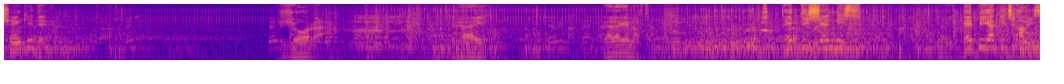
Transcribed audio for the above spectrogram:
შენ კიდე. ჟორა. რა დაგემართა დედი შენის. ბებია გიჭყავის.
